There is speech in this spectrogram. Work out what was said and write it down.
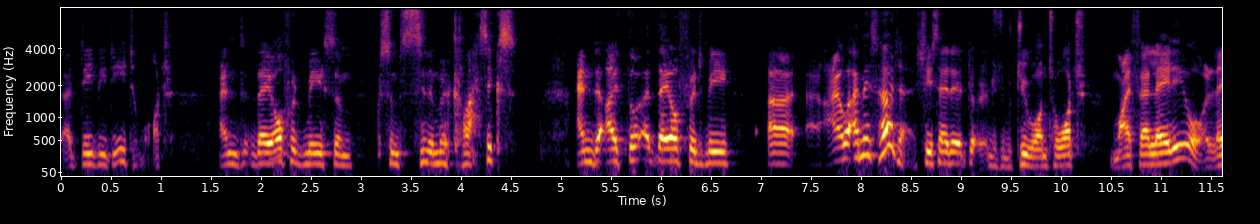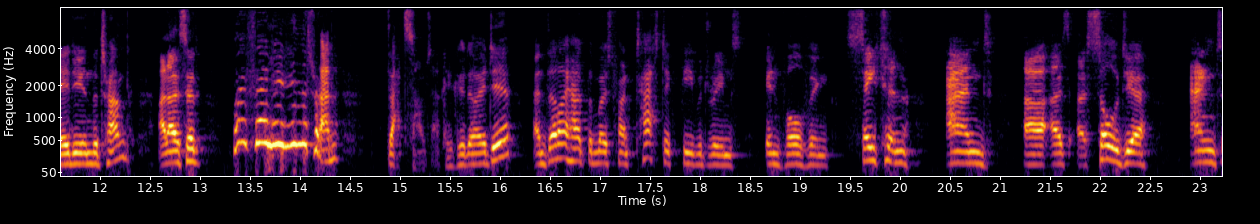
a, DVD to watch, and they offered me some some cinema classics, and I thought they offered me. Uh, I, I misheard her. She said, "Do you want to watch My Fair Lady or Lady and the Tramp?" And I said, "My Fair Lady and the Tramp." That sounds like a good idea. And then I had the most fantastic fever dreams involving Satan and uh, a, a soldier and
